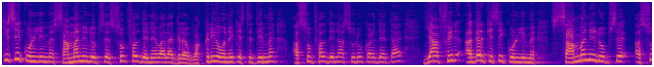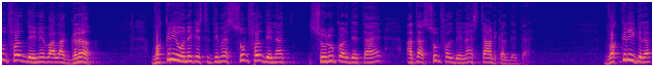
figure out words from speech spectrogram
किसी कुंडली में सामान्य रूप से शुभ फल देने वाला ग्रह वक्री होने की स्थिति में अशुभ फल देना शुरू कर देता है, या फिर अगर किसी कुंडली में सामान्य रूप से अशुभ फल देने वाला ग्रह वक्री होने की स्थिति में शुभ फल देना शुरू कर देता है, अतः शुभ फल देना स्टार्ट कर देता है। वक्री ग्रह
